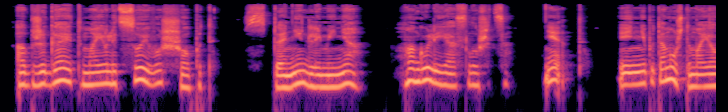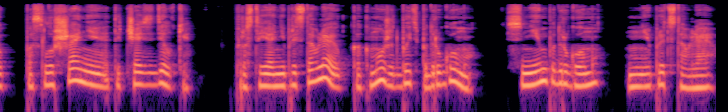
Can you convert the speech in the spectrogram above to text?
– обжигает мое лицо его шепот. «Стани для меня!» Могу ли я ослушаться? Нет. И не потому, что мое послушание – это часть сделки. Просто я не представляю, как может быть по-другому. С ним по-другому не представляю.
